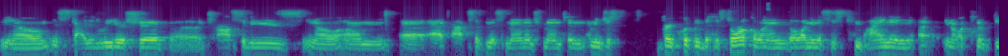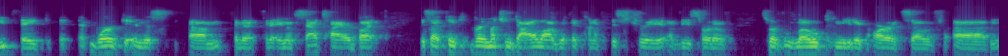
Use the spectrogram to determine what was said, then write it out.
you know, misguided leadership, uh, atrocities, you know, um, uh, acts of mismanagement, and I mean, just very quickly the historical angle. I mean, this is combining, uh, you know, a kind of deep fake at work in this um, for the for the aim of satire, but is I think very much in dialogue with the kind of history of these sort of sort of low comedic arts of um,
